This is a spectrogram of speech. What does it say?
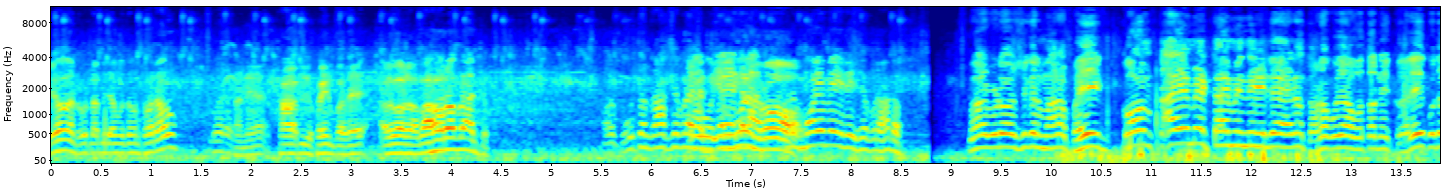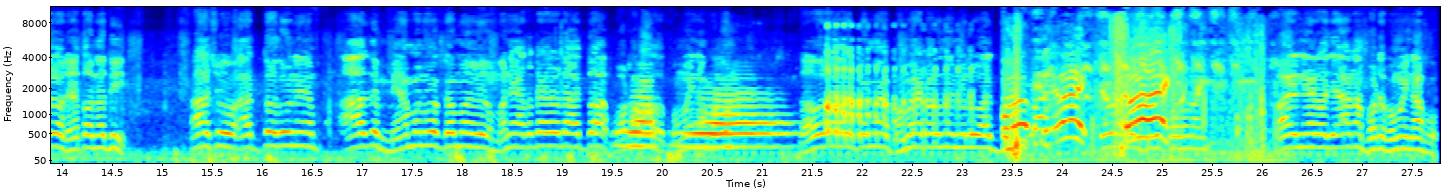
બેહો રોટલા બીજા હું તમને ખવડાવું. અને ખાવા બીજું ખાઈને પછી હળવળ વાહો રાબ રાખજો. હવે પોતાને રાખશે પણ બે છે. મોય- રહેશે પણ હાડો. મારો બેટો શિકર મારો ભાઈ કોમ ટાઈમે ટાઈમે નહીં રહે એનો ધડો કોઈ હોતો નહીં ઘરે કુદરો રહેતો નથી. આ શું આજ તો તું ને આજે મહેમાન હોય ગમે મને આ તડા એટલે આજ તો આ ફોટો ભમાઈ નાખો. ગમે ભમાટાળું નહીં મેલું આજ બહાર ને હેરવા જાય આના ફોટો ભમાઈ નાખો.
